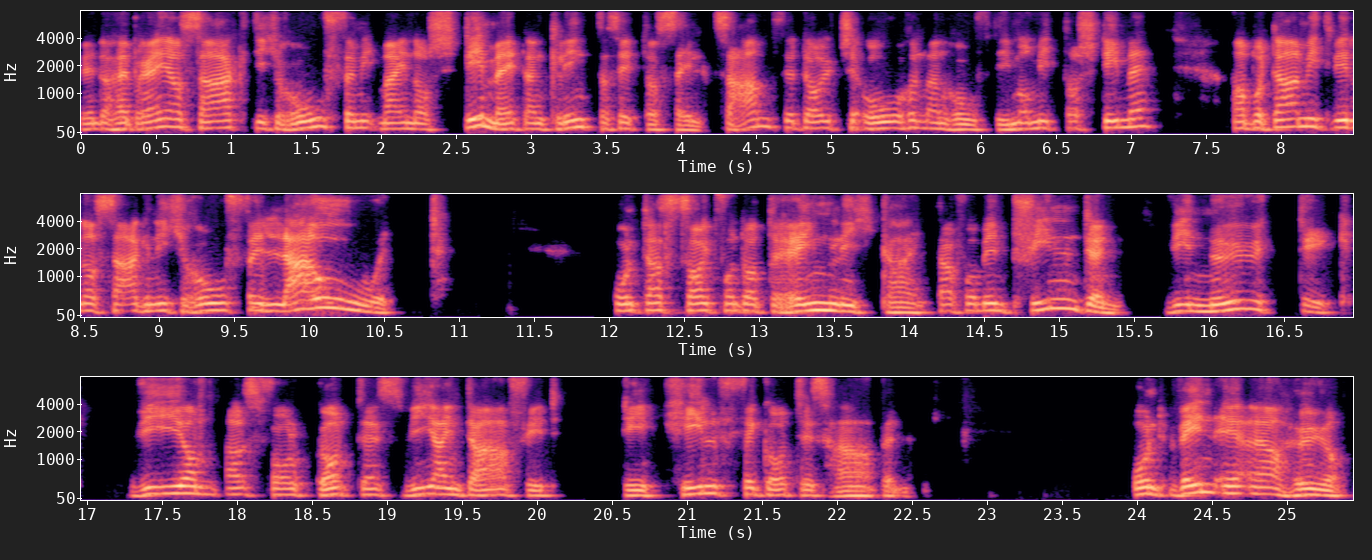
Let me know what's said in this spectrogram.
Wenn der Hebräer sagt, ich rufe mit meiner Stimme, dann klingt das etwas seltsam für deutsche Ohren, man ruft immer mit der Stimme, aber damit will er sagen, ich rufe laut. Und das zeugt von der Dringlichkeit, auch vom Empfinden, wie nötig wir als Volk Gottes, wie ein David, die Hilfe Gottes haben. Und wenn er erhört,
